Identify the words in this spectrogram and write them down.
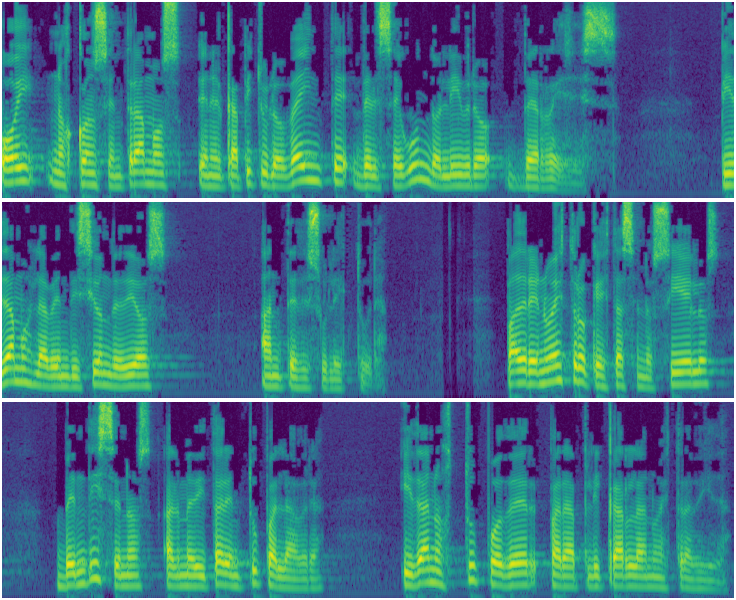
Hoy nos concentramos en el capítulo 20 del segundo libro de Reyes. Pidamos la bendición de Dios antes de su lectura. Padre nuestro que estás en los cielos, bendícenos al meditar en tu palabra y danos tu poder para aplicarla a nuestra vida.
